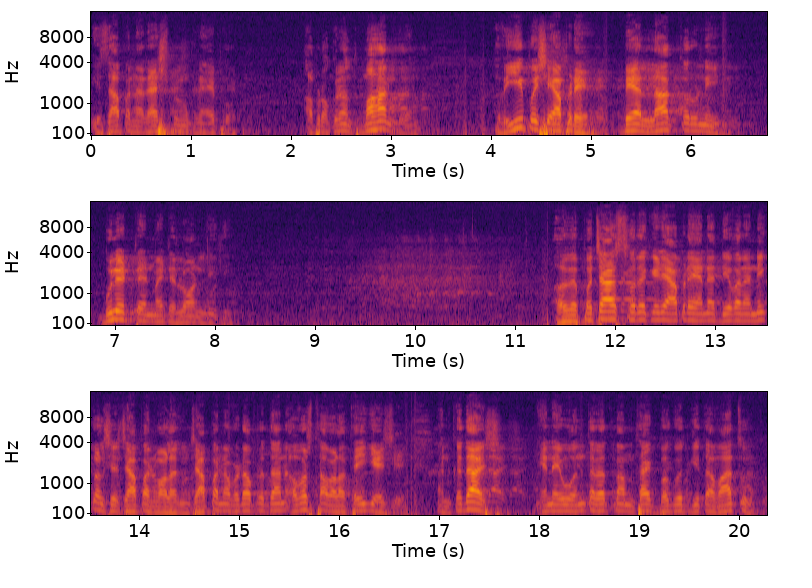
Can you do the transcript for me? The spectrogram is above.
એ જાપાનના રાષ્ટ્રપ્રમુખને આપ્યો. આપણો ગ્રંથ મહાન ગ્રંથ. હવે એ પછી આપણે બે લાખ કરોડની બુલેટ ટ્રેન માટે લોન લીધી. હવે પચાસ વર્ષ કેડે આપણે એને દેવાના નીકળશે જાપાનવાળાને. જાપાનના વડાપ્રધાન અવસ્થાવાળા થઈ ગયા છે. અને કદાચ એને એવું અંતરાત્મામાં થાય કે ભગવદ્ ગીતા વાંચું.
